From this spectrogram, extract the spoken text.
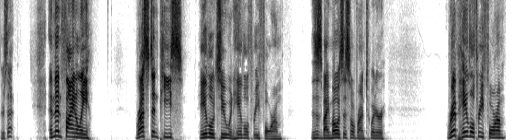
there's that. And then finally, rest in peace, Halo 2 and Halo 3 forum. This is by Moses over on Twitter. Rip Halo 3 forum,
